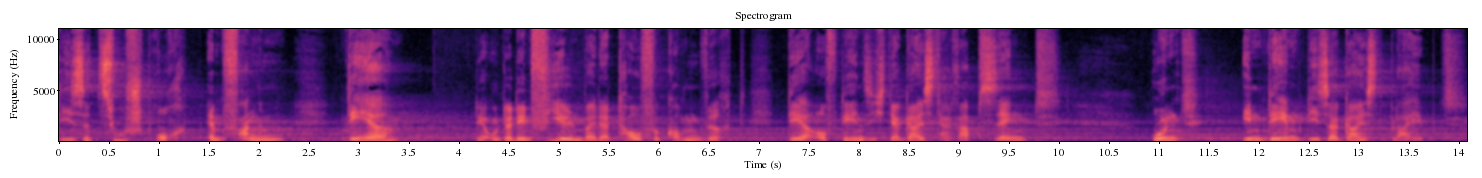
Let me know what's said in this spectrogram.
diesen Zuspruch empfangen, der der unter den vielen bei der Taufe kommen wird, der, auf den sich der Geist herabsenkt und in dem dieser Geist bleibt,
